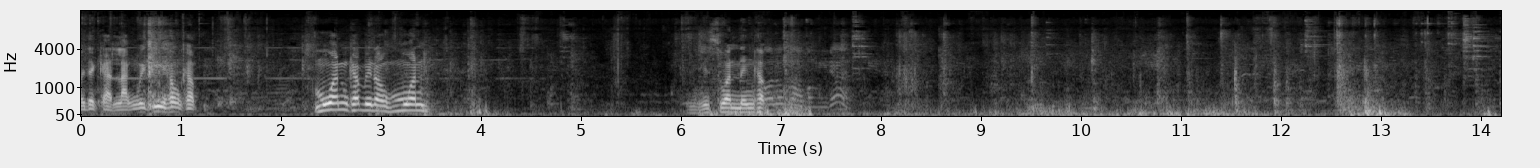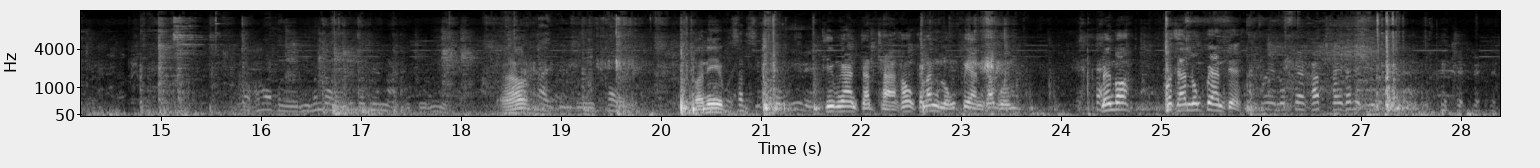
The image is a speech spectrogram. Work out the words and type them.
บรรยากาศหลังเวทีเฮาครับมวนครับพี่น้องมวนนี่ส่วนหนึ่งครับ เอาตอนนี้ทีมงานจัดฉากเขากำลังหลงเปลี่ยนครับผมแม่นบ่เพราะฉันหลงเปลี่ยนเจ้ไม่ลงแค่ยนครับใช้ท่านอีก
